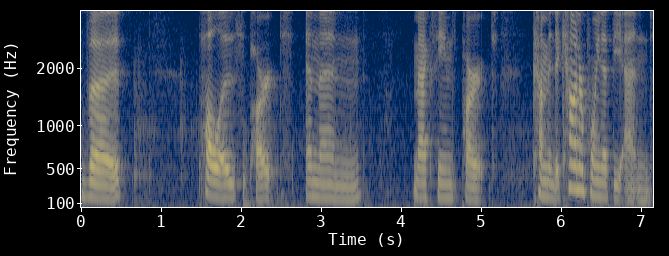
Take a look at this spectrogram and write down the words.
the Paula's part and then Maxine's part, come into counterpoint at the end.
